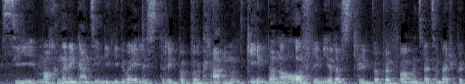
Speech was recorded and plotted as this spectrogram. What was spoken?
sie machen ein ganz individuelles Stripper-Programm und gehen dann auf in ihrer Stripper-Performance, weil zum Beispiel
